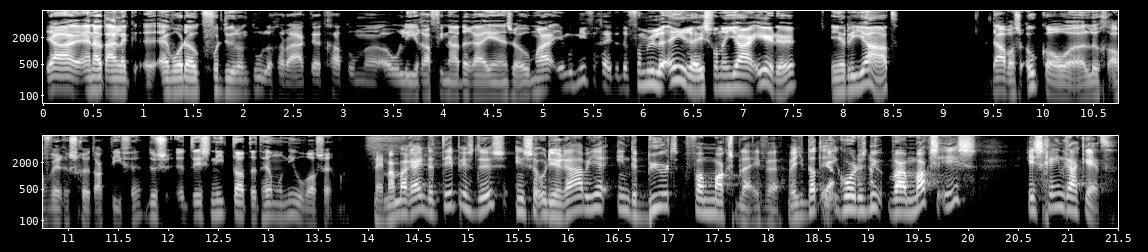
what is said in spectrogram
ja, en uiteindelijk, er worden ook voortdurend doelen geraakt. Het gaat om olie, raffinaderijen en zo. Maar je moet niet vergeten, de Formule 1 race van een jaar eerder in Riyadh daar was ook al uh, luchtafweergeschut actief. Hè? Dus het is niet dat het helemaal nieuw was, zeg maar. Nee, maar Marijn, de tip is dus in Saoedi-Arabië in de buurt van Max blijven. Weet je, dat, ja. ik hoor dus nu, waar Max is, is geen raket.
